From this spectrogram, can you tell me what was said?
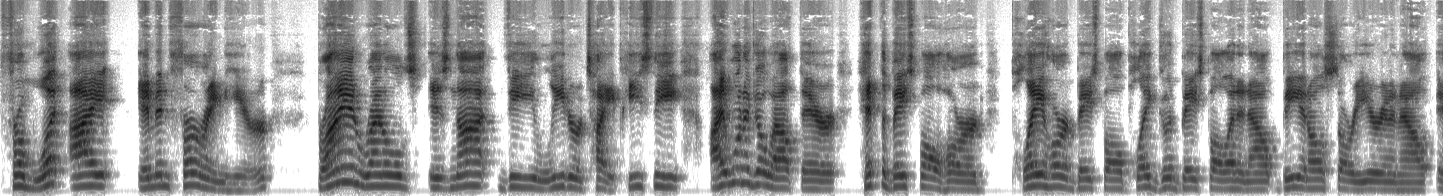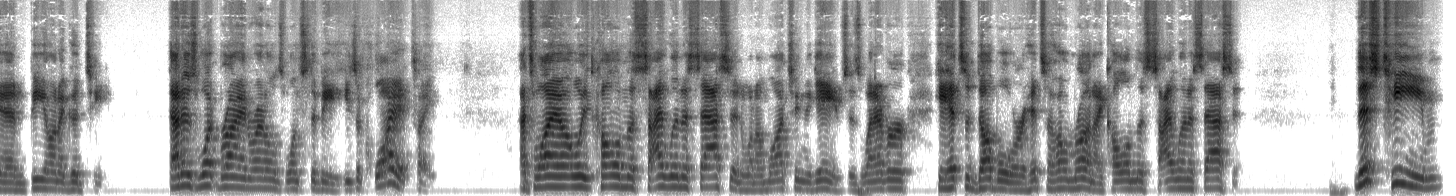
from what I am inferring here, Brian Reynolds is not the leader type. He's the I want to go out there, hit the baseball hard, play hard baseball, play good baseball in and out, be an all star year in and out, and be on a good team. That is what Brian Reynolds wants to be. He's a quiet type. That's why I always call him the silent assassin when I'm watching the games. Is whenever he hits a double or hits a home run, I call him the silent assassin. This team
